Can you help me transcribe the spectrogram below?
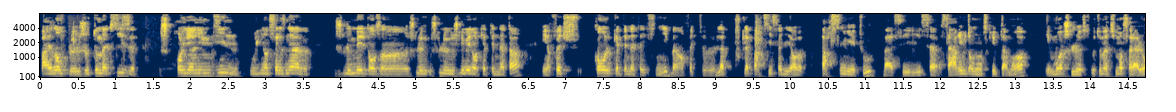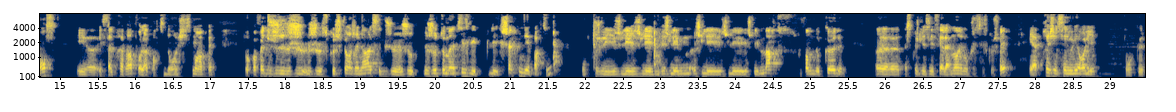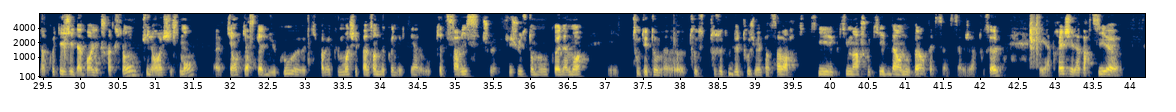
par exemple, j'automatise, je prends le lien LinkedIn ou le lien SalesNav je le mets dans un, je le, je le, je le mets dans Captain Data, et en fait, quand le Captain Data est fini, bah en fait, euh, la, toute la partie, c'est-à-dire parsing et tout, bah c'est ça, ça arrive dans mon script à moi, et moi, je le, automatiquement, ça la lance, et, euh, et ça le prépare pour la partie d'enrichissement après. Donc en fait, je, je, je, ce que je fais en général, c'est que je, j'automatise les, les, chacune des parties. Donc je les, je les, je les, je les, je les, je les, je les marque sous forme de code euh, parce que je les ai fait à la main et donc je sais ce que je fais. Et après, j'essaie de les relier. Donc euh, d'un côté, j'ai d'abord l'extraction, puis l'enrichissement, euh, qui est en cascade du coup, euh, qui permet que moi, j'ai pas besoin de me connecter aux quatre services, je fais juste dans mon code à moi, et tout est tout, tout s'occupe de tout, je vais pas savoir qui, qui marche ou qui est down ou pas, en fait, ça, ça gère tout seul. Et après, j'ai la partie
